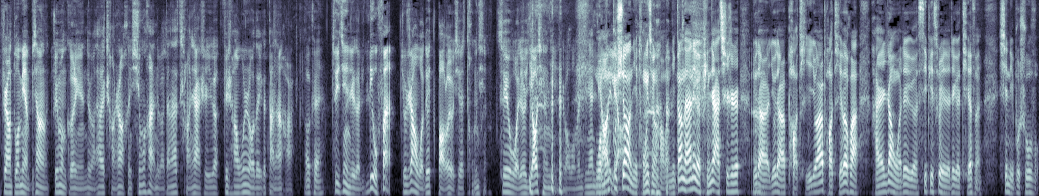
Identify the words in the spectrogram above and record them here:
非常多面，不像追梦格林，对吧？他在场上很凶悍，对吧？但他场下是一个非常温柔的一个大男孩。OK，最近这个六犯就让我对保罗有些同情，所以我就邀请你，是吧？我们今天我聊一聊。们不需要你同情，好吧？你刚才那个评价其实有点有点跑题，有点跑题的话，还让我这个 CP3 的这个铁粉心里不舒服。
